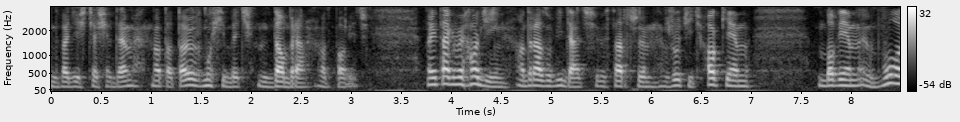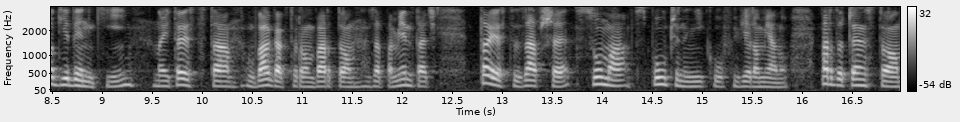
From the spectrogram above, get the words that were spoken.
27, no to to już musi być dobra odpowiedź. No i tak wychodzi, od razu widać, wystarczy rzucić okiem, bowiem W od jedynki, no i to jest ta uwaga, którą warto zapamiętać, to jest zawsze suma współczynników wielomianu. Bardzo często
